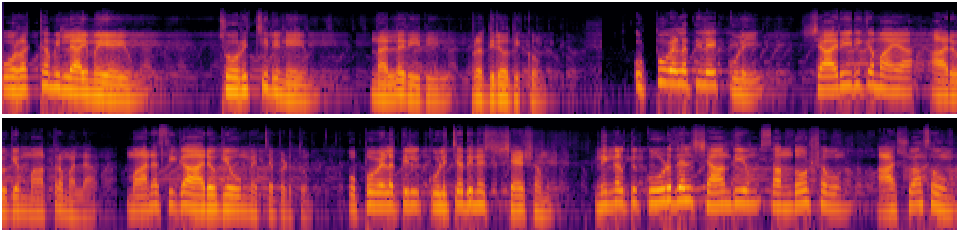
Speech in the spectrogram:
ഉറക്കമില്ലായ്മയെയും ചൊറിച്ചിലിനെയും നല്ല രീതിയിൽ പ്രതിരോധിക്കും. ഉപ്പുവെള്ളത്തിലെ കുളി ശാരീരികമായ ആരോഗ്യം മാത്രമല്ല മാനസിക ആരോഗ്യവും മെച്ചപ്പെടുത്തും. ഉപ്പുവെള്ളത്തിൽ കുളിച്ചതിന് ശേഷം നിങ്ങൾക്ക് കൂടുതൽ ശാന്തിയും സന്തോഷവും ആശ്വാസവും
